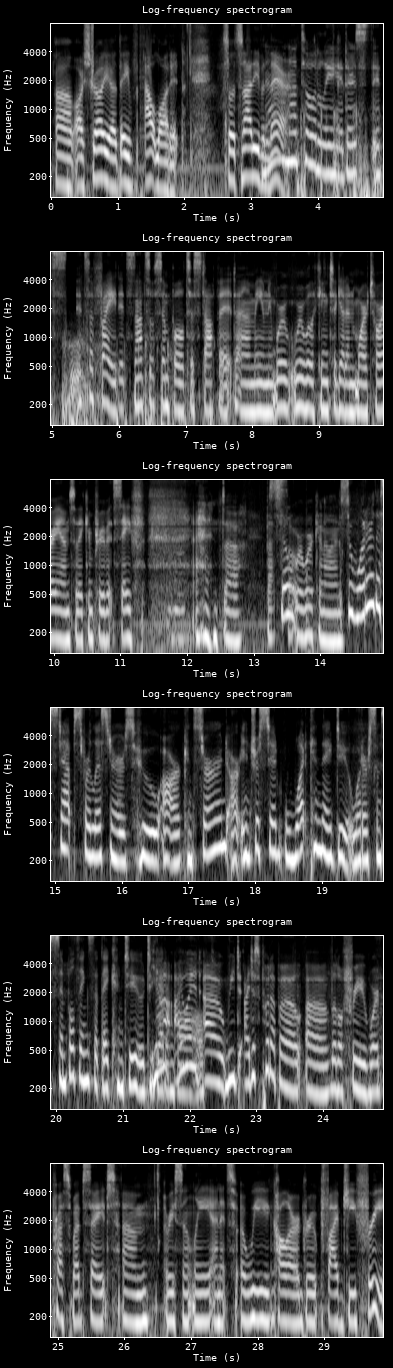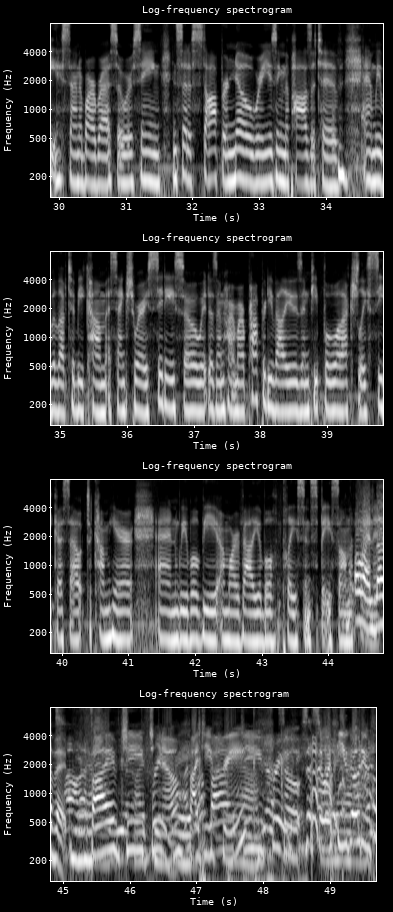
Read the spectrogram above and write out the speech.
um, Australia. They've outlawed it, so it's not even no, there. not totally. There's it's it's a fight. It's not so simple to stop it. I mean, we're we're looking to get a moratorium so they can prove it safe, and uh, that's So- what we're working on. So, what are the steps for listeners who are concerned, are interested? What can they do? What are some simple things that they can do to get yeah, involved? I would. Uh, we d- I just put up a, a little free WordPress website um, recently, and it's uh, we call our group 5G Free Santa Barbara. So we're saying instead of stop or no, we're using the positive, and we would love to become a sanctuary city, so it doesn't harm our property values, and people will actually seek us out to come here, and we will be a more valuable place and space on the Oh, I love it. 5G free. You know, 5G free. 5G free. So, so if you go to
